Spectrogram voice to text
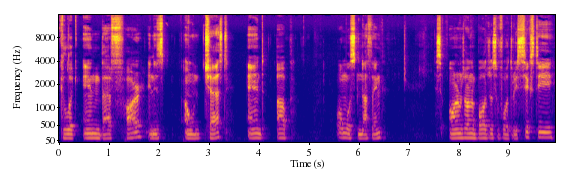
could look in that far in his own chest and up almost nothing. His arms are on the ball joint, for 360,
